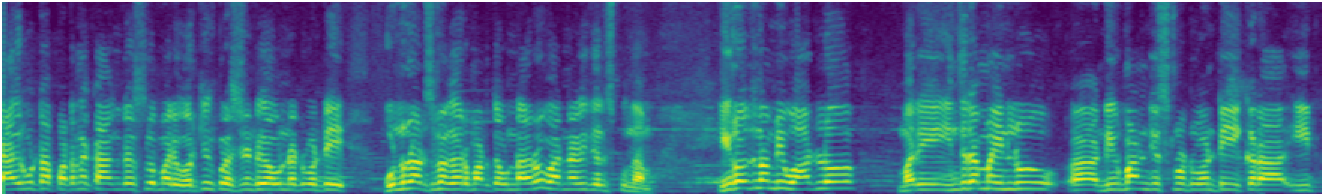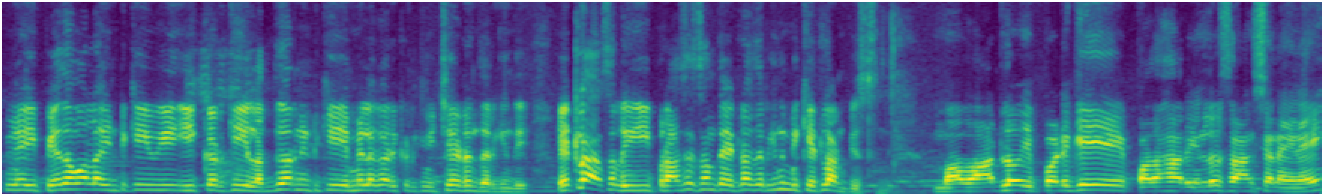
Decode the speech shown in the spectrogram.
యాదగుట్ట పట్టణ కాంగ్రెస్లో మరి వర్కింగ్ ప్రెసిడెంట్గా ఉన్నటువంటి గుండు నరసింహ గారు మనతో ఉన్నారు. వారిని అడిగి తెలుసుకుందాం. ఈ రోజున మీ వార్డులో మరి ఇందిరమ్మ ఇండ్లు నిర్మాణం చేసుకున్నటువంటి ఇక్కడ ఈ పేదవాళ్ళ ఇంటికి ఇక్కడికి లబ్ధిదారుని ఇంటికి ఎమ్మెల్యే గారు ఇక్కడికి విచ్చేయడం జరిగింది. ఎట్లా అసలు ఈ ప్రాసెస్ అంతా ఎట్లా జరిగింది? మీకు ఎట్లా అనిపిస్తుంది? మా వార్డులో ఇప్పటికీ పదహారు ఇండ్లు శాంక్షన్ అయినాయి.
